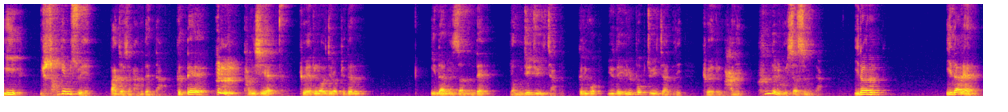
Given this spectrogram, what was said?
이 속임수에 빠져서는 안 된다. 그때 당시에 교회를 어지럽히던 이단이 있었는데 영지주의자들 그리고 유대 율법주의자들이 교회를 많이 흔들고 있었습니다. 이런 이단의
